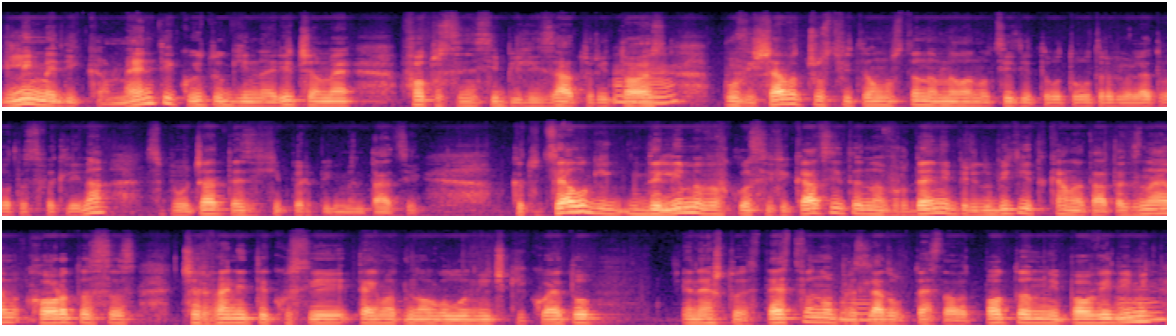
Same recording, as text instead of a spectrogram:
или медикаменти, които ги наричаме фотосенсибилизатори, mm-hmm. т.е. повишават чувствителността на меланоцитите от ултравиолетовата светлина, се получават тези хиперпигментации. Като цяло ги делиме в класификациите на вродени, придобити и така нататък. Знаем хората с червените коси, те имат много лунички, което е нещо естествено. През лятото те стават по-тъмни, по-видими, mm-hmm.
